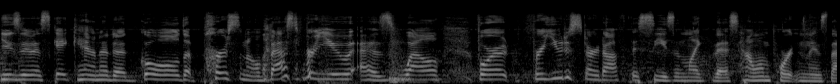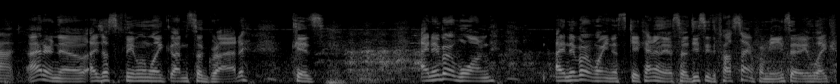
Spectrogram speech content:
Yuzu, a Skate Canada Gold, a personal best for you as well. For for you to start off this season like this, how important is that? I don't know. I just feeling like I'm so glad because I never won. I never won in a Skate Canada, so this is the first time for me. So it's like,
